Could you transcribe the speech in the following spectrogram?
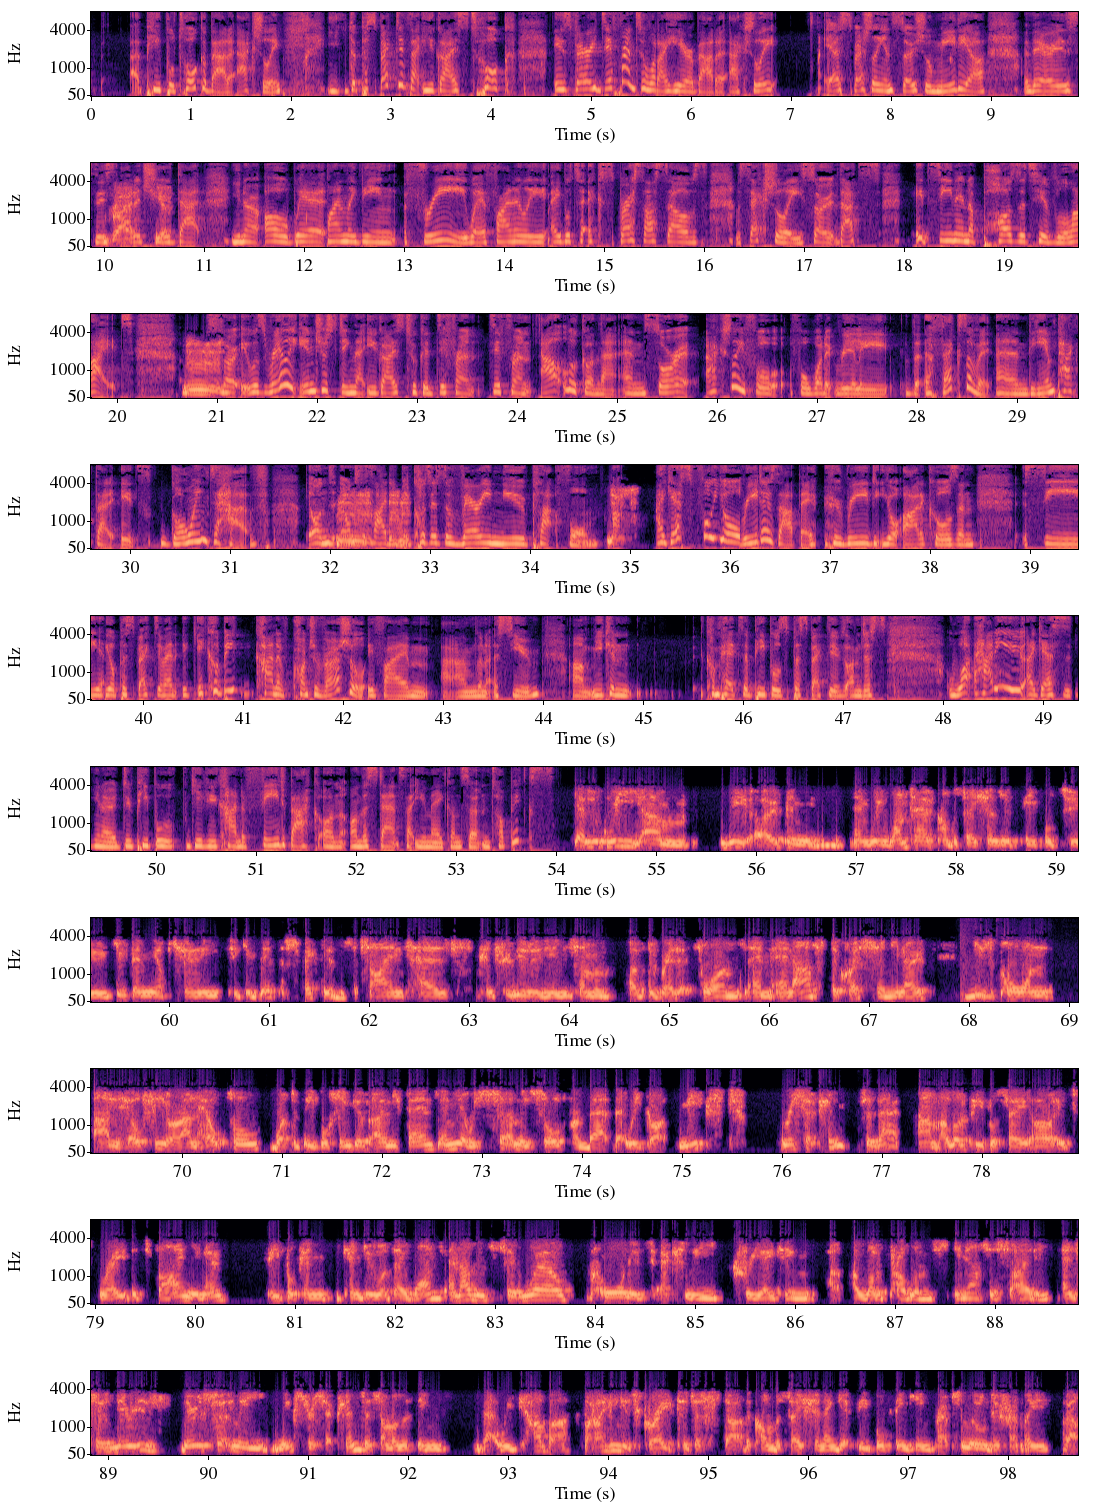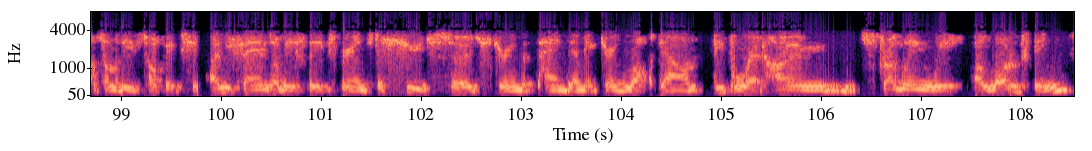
Uh, people talk about it actually. The perspective that you guys took is very different to what I hear about it actually especially in social media, there is this right, attitude yep. that, you know, oh, we're finally being free. We're finally able to express ourselves sexually. So that's, it's seen in a positive light. Mm. So it was really interesting that you guys took a different, different outlook on that and saw it actually for, for what it really, the effects of it and the impact that it's going to have on, mm. on society mm-hmm. because it's a very new platform. Yes. I guess for your readers out there who read your articles and see your perspective, and it, it could be kind of controversial if I'm, I'm going to assume, um, you can, compared to people's perspectives, I'm just, what, how do you, I guess, you know, do people give you kind of feedback on, on the stance that you make on certain topics? Yeah, look, we, um, we open and we want to have conversations with people to give them the opportunity to give their perspectives. Signs has contributed in some of the Reddit forums and, and asked the question, you know, mm-hmm. is porn unhealthy or unhelpful? What do people think of OnlyFans? And yeah, we certainly saw from that that we got mixed reception to that. Um, a lot of people say, oh, it's great, it's fine, you know, people can can do what they want, and others said, well, porn is actually creating a, a, lot of problems in our society, and so there is there is certainly mixed reception to some of the things that we cover. But I think it's great to just start the conversation and get people thinking perhaps a little differently about some of these topics. OnlyFans obviously experienced a huge surge during the pandemic, during lockdown. People were at home struggling with a lot of things,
